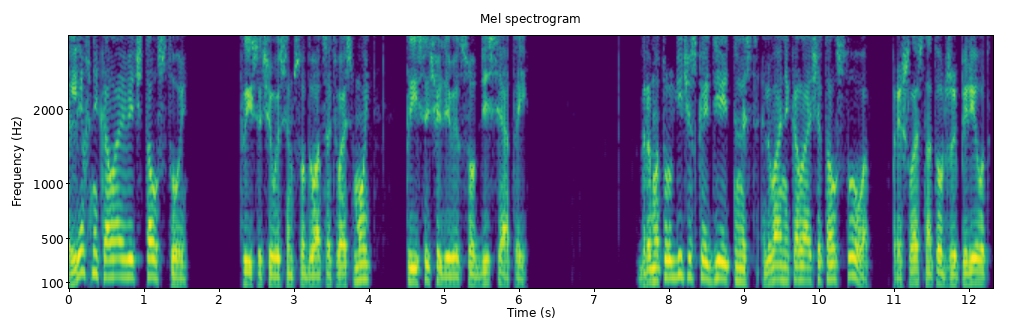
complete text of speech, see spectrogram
Лев Николаевич Толстой, 1828-1910. Драматургическая деятельность Льва Николаевича Толстого пришлась на тот же период,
